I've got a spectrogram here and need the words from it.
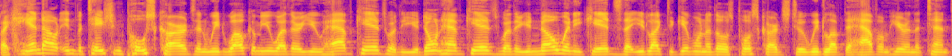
like hand out invitation postcards and we'd welcome you whether you have kids whether you don't have kids whether you know any kids that you'd like to give one of those postcards to. We'd love to have them here in the tent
